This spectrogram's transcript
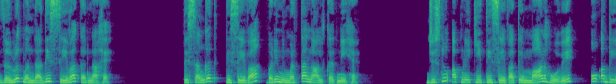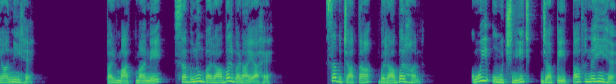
ਜ਼ਰੂਰਤਮੰਦਾਂ ਦੀ ਸੇਵਾ ਕਰਨਾ ਹੈ ਤੇ ਸੰਗਤ ਦੀ ਸੇਵਾ ਬੜੀ ਨਿਮਰਤਾ ਨਾਲ ਕਰਨੀ ਹੈ। ਜਿਸ ਨੂੰ ਆਪਣੀ ਕੀਤੀ ਸੇਵਾ ਤੇ ਮਾਣ ਹੋਵੇ, ਉਹ ਅਗਿਆਨੀ ਹੈ। ਪਰਮਾਤਮਾ ਨੇ ਸਭ ਨੂੰ ਬਰਾਬਰ ਬਣਾਇਆ ਹੈ। ਸਭ ਜਾਤਾਂ ਬਰਾਬਰ ਹਨ ਕੋਈ ਊਚ ਨੀਚ ਜਾਂ ਭੇਦਭਾਵ ਨਹੀਂ ਹੈ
